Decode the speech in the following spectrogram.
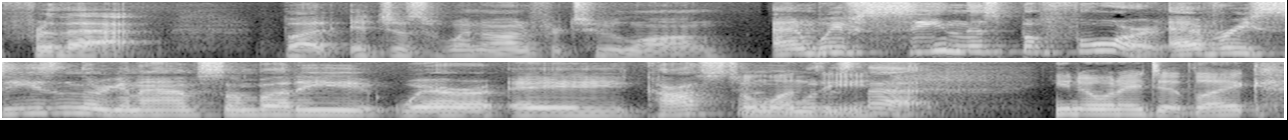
for that, but it just went on for too long. And we've seen this before. Every season, they're gonna have somebody wear a costume. A What is that? You know what I did like?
